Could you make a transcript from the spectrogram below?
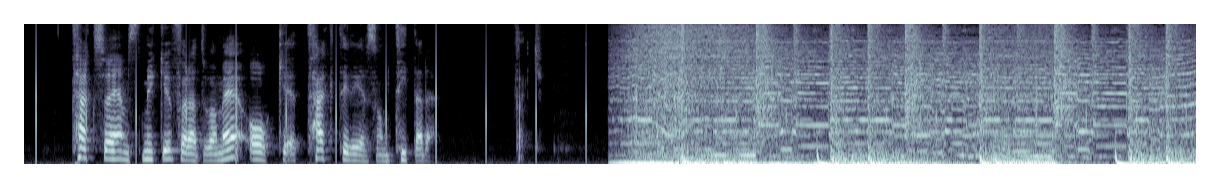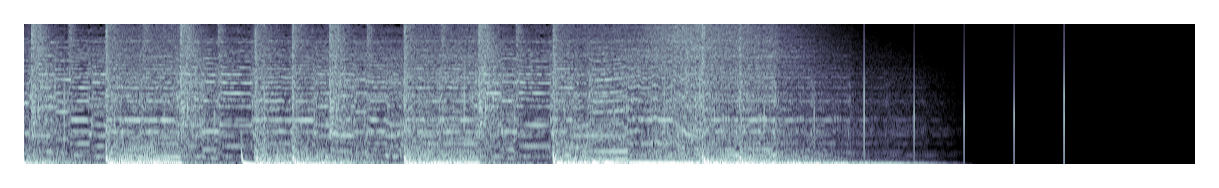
tack så hemskt mycket för att du var med och tack till er som tittade. Tack!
